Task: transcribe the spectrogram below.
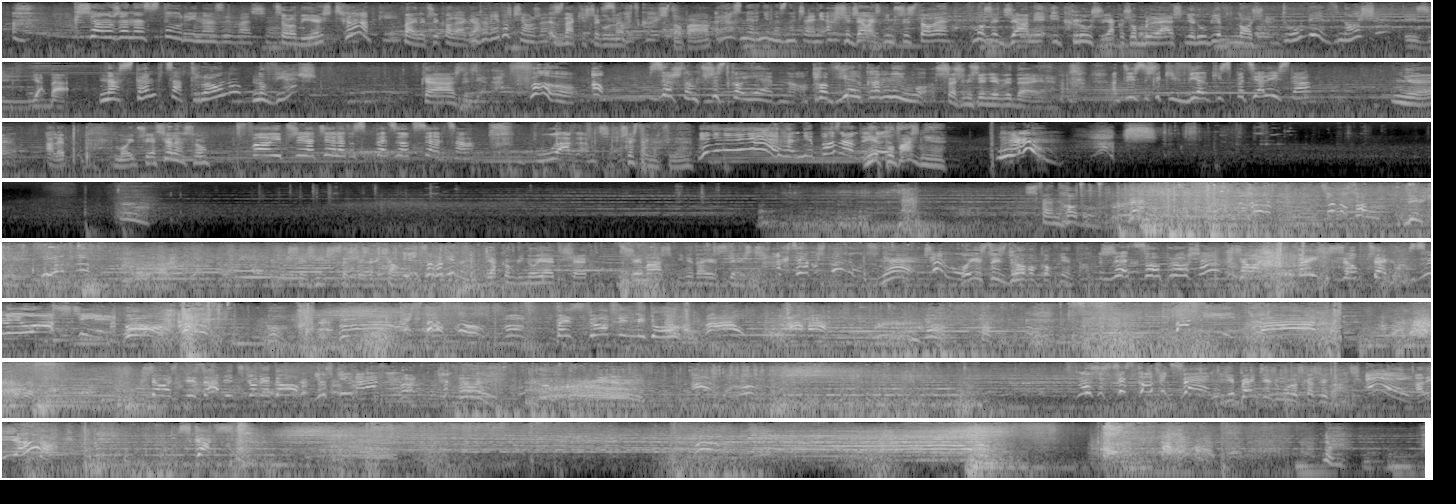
Książę Nasturi nazywa się. Co lubi jeść? Kanapki. Najlepszy kolega. Pewnie też książę. Znaki szczególne. Słodkość. Stopa. Rozmiar nie ma znaczenia. Siedziałaś z nim przy stole? Może dziamie i kruszy, jakoś obleśnie dubie w nosie. Dubie w nosie? I zjada. Następca tronu? No wiesz? Każdy zjada. Fu! O, zresztą wszystko jedno. To wielka miłość. Coś mi się nie wydaje. A ty jesteś taki wielki specjalista. Nie, ale pff, moi przyjaciele są. Twoi przyjaciele to specy od serca. Pff, Błagam cię. Przestań na chwilę. Nie, nie, nie, nie, nie, nie poznam tego. Nie, poważnie. Sven, chodu. Co to są? Wilki! Wilki? Księżniczce się zechciało. I co robimy? Ja kombinuję, ty się trzymasz i nie dajesz zjeść. A chcę jakoś pomóc. Nie! Czemu? Bo jesteś zdrowo kopnięta. Że co, proszę? Chciałaś wyjść z obcego! Z miłości! O! Krzysztofku! o! Bezdrobnień mi tu! Au! Aha! Zabić, kobieto! Już kilka razy! Musisz przeskoczyć, Sven! Nie będziesz mu rozkazywać! Ej! Ale ja tak! Skacz! Sven!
